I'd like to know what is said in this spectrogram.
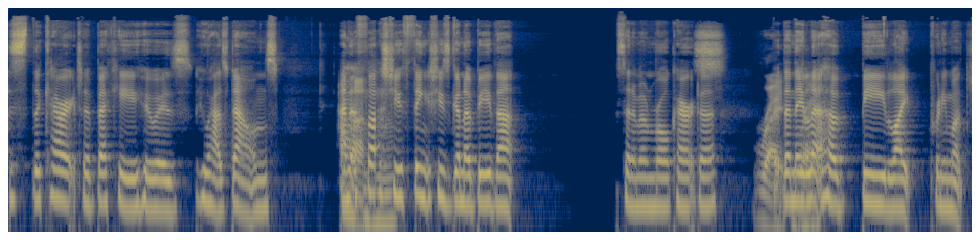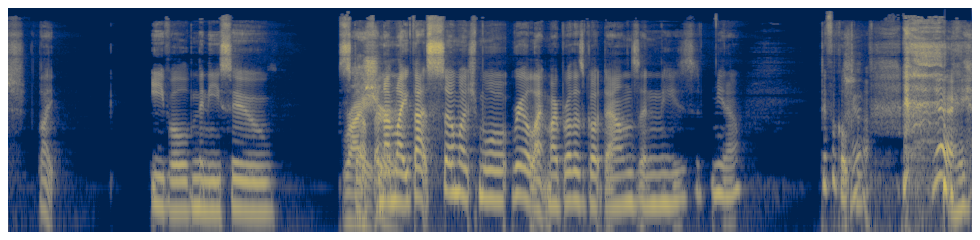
is the character Becky who is who has Downs, and Uh-huh. at 1st you think she's gonna be that cinnamon roll character, Right. but then they right. let her be like pretty much like evil Minnie Sue stuff, Right. and I'm like that's so much more real. Like my brother's got Downs, and he's you know difficult. Yeah. Yeah.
